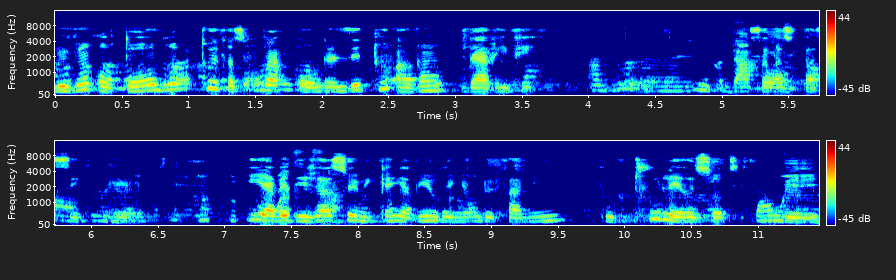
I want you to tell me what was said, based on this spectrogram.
Le 20 octobre, de toute façon, on va organiser tout avant d'arriver. Ça va se passer. Il y avait déjà ce week-end, il y avait une réunion de famille pour tous les ressortissants de-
